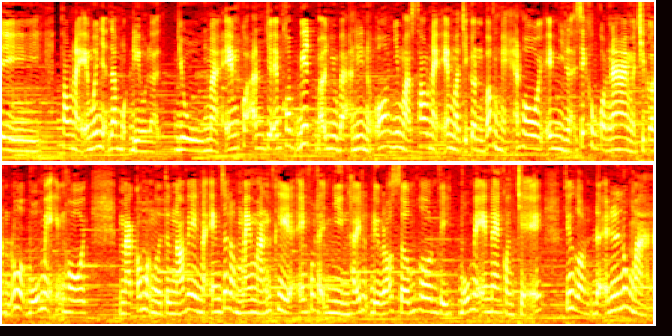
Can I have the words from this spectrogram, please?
thì sau này em mới nhận ra một điều là dù mà em có ăn chưa, em có biết bao nhiêu bạn đi nữa, nhưng mà sau này em mà chỉ cần vấp ngã thôi, em nhìn lại sẽ không còn ai mà chỉ cần lúc bố mẹ em thôi. Mà có một người từng nói với em là em rất là may mắn khi em có thể nhìn thấy được điều đó sớm hơn vì bố mẹ em đang còn trẻ. Chứ còn để đến lúc mà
